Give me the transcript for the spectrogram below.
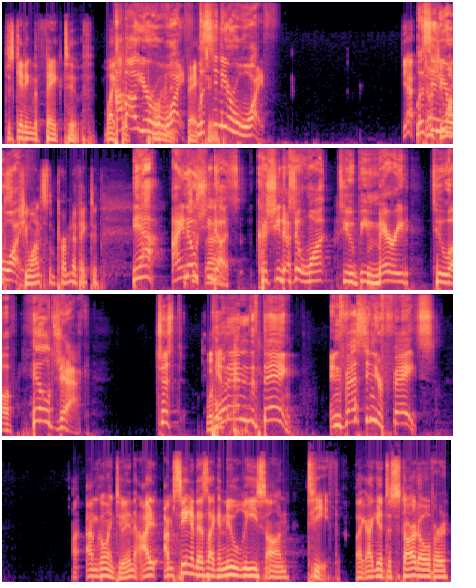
just getting the fake tooth like How about your wife? Listen tooth. to your wife. yeah listen no, to your wants, wife. she wants the permanent fake tooth Yeah, I know just, she uh, does because she doesn't want to be married to a hill jack. Just Well, put in the thing. Invest in your face. I'm going to and i i'm seeing it as like a new lease on teeth like i get to start over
